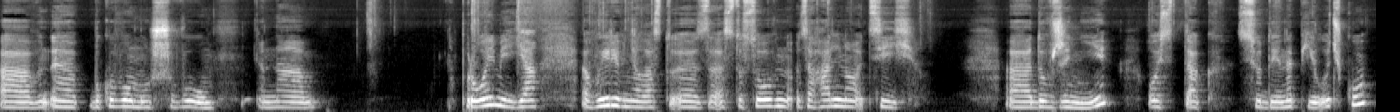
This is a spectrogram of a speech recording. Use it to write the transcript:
е, е, боковому шву на проймі я вирівняла стосовно загально цій довжині, ось так сюди на пілочку,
